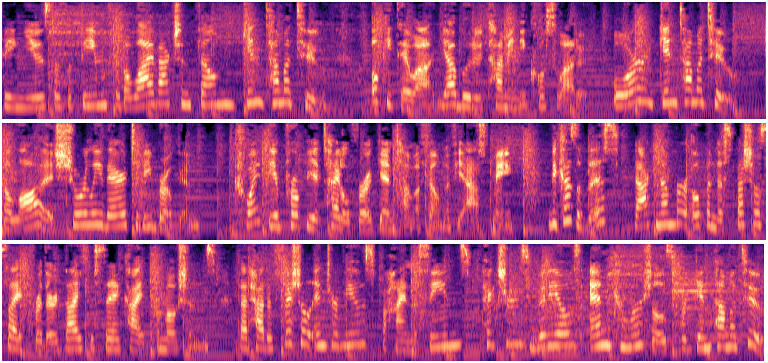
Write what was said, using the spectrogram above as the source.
Being used as a theme for the live-action film Gintama 2, Okite wa yaburu tami ni kosuaru, or Gintama 2, The Law is Surely There to Be Broken. Quite the appropriate title for a Gintama film, if you ask me. Because of this, Back Number opened a special site for their Daifuseikai promotions that had official interviews, behind the scenes, pictures, videos, and commercials for Gintama 2.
